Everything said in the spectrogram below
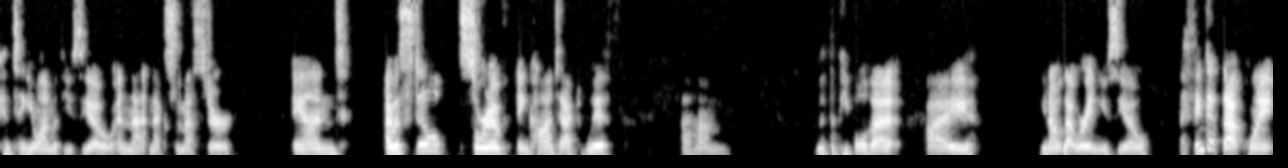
continue on with UCO in that next semester. And I was still sort of in contact with um with the people that I you know that were in UCO. I think at that point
